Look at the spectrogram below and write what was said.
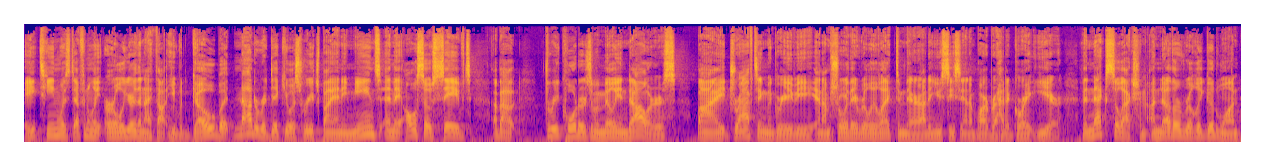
18 was definitely earlier than I thought he would go, but not a ridiculous reach by any means. And they also saved about three quarters of a million dollars by drafting McGreevy, and I'm sure they really liked him there out of UC Santa Barbara, had a great year. The next selection, another really good one.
